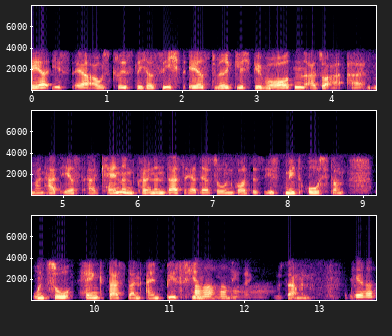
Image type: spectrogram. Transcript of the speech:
der ist er aus christlicher Sicht erst wirklich geworden. Also äh, man hat erst erkennen können, dass er der Sohn Gottes ist mit Ostern. Und so hängt das dann ein bisschen ah. indirekt zusammen. Ja,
